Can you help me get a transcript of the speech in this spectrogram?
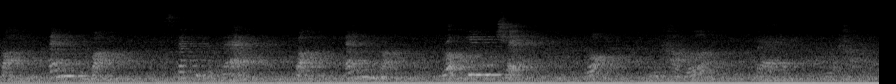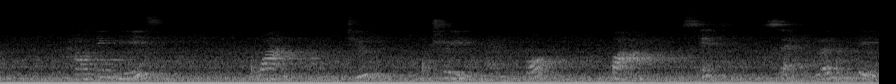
bar and bar. Step to the left, bar and bar. Rocking chair. Recover, back, recover. Counting is one, two, three, and four, five, six, seven, eight.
